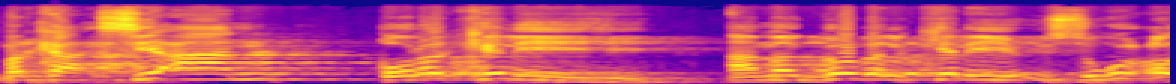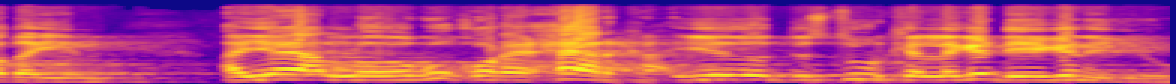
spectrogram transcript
marka si aan qolo keliyihi ama gobol keliya isugu codayn ayaa loogu qoray xeerka iyadoo dastuurka laga dheeganayo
